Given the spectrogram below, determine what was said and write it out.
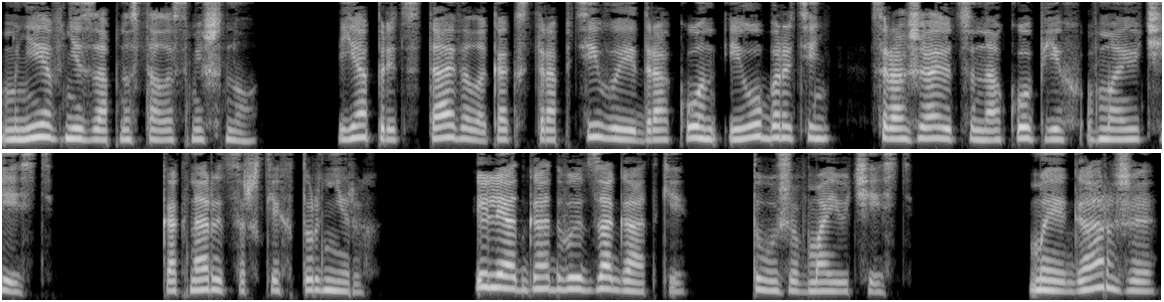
Мне внезапно стало смешно. Я представила, как строптивые дракон и оборотень сражаются на копьях в мою честь, как на рыцарских турнирах или отгадывают загадки, тоже в мою честь. Маэгар же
